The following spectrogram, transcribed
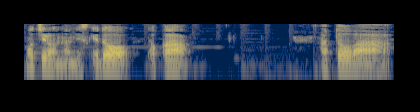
もちろんなんですけど、とか、あとは、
